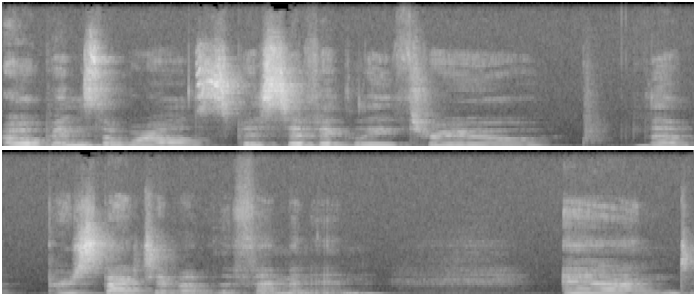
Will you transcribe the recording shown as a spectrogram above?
opens the world specifically through the perspective of the feminine. And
